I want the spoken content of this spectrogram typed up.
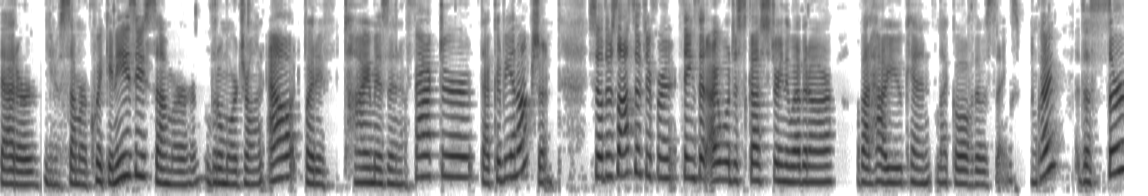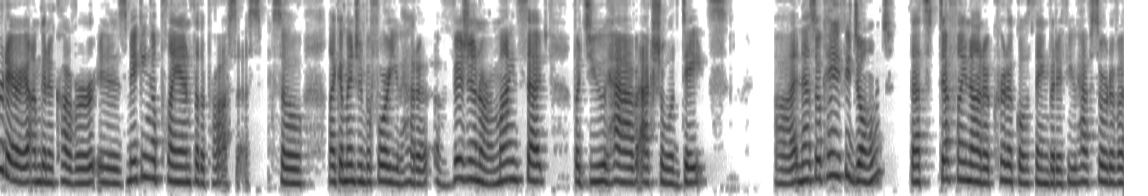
that are, you know, some are quick and easy, some are a little more drawn out, but if time isn't a factor, that could be an option. So there's lots of different things that I will discuss during the webinar about how you can let go of those things. Okay. The third area I'm going to cover is making a plan for the process. So, like I mentioned before, you had a, a vision or a mindset, but you have actual dates? Uh, and that's okay if you don't. That's definitely not a critical thing. But if you have sort of a,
